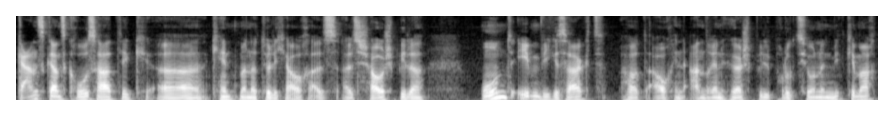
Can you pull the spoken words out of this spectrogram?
Ganz, ganz großartig, äh, kennt man natürlich auch als, als Schauspieler und eben, wie gesagt, hat auch in anderen Hörspielproduktionen mitgemacht.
